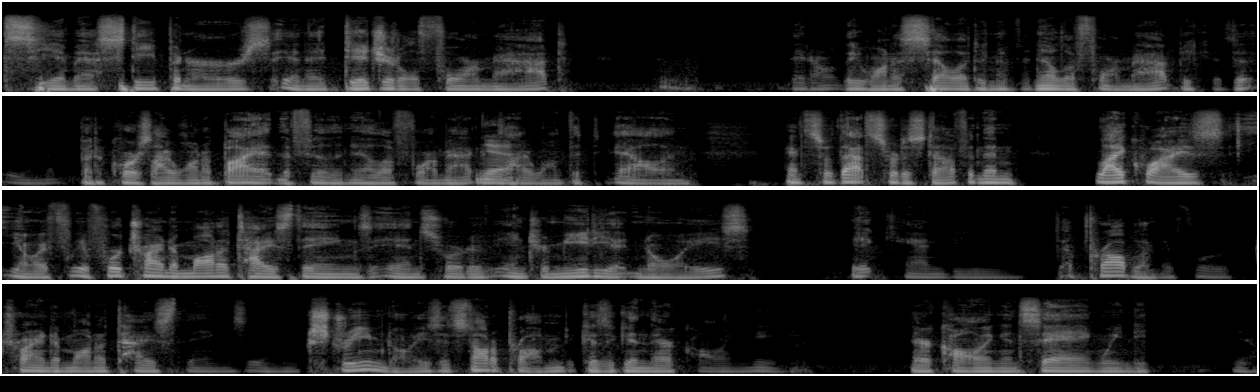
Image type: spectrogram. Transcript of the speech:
CMS steepeners in a digital format. They don't really want to sell it in a vanilla format because it, you know, but of course I want to buy it in the vanilla format because Yeah. I want the tail and and so that sort of stuff. And then likewise you know if, if we're trying to monetize things in sort of intermediate noise it can be a problem. If we're trying to monetize things in extreme noise it's not a problem because again they're calling me. They're calling and saying we need you know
